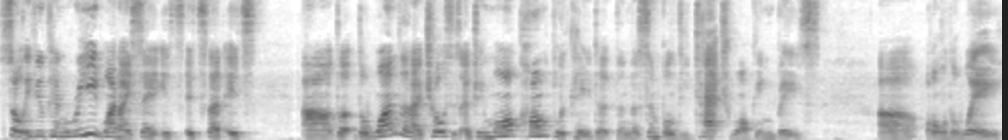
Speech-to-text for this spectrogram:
So if you can read what I say, it's, it's that it's uh, the, the one that I chose is actually more complicated than the simple detached walking bass uh, all the way.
